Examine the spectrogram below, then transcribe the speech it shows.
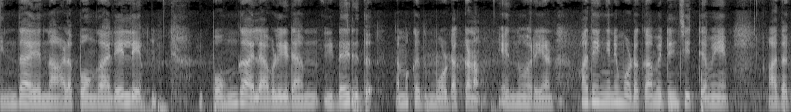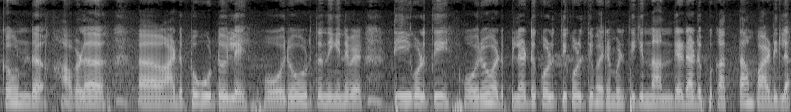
എന്തായാലും നാളെ പൊങ്കാലയല്ലേ? ഈ അവൾ ഇടാൻ ഇടരുത്. നമുക്കത് മുടക്കണം എന്ന് പറയാണ്. അതെങ്ങനെ മുടക്കാൻ പറ്റും ചിറ്റമ്മേ? അതൊക്കെ ഉണ്ട്. അവൾ അടുപ്പ് കൂട്ടൂലേ. ഓരോരുത്തരും ഇങ്ങനെ തീ കൊളുത്തി ഓരോ അടുപ്പിലായിട്ട് കൊളുത്തി കൊളുത്തി വരുമ്പോഴത്തേക്കും നന്ദയുടെ അടുപ്പ് കത്താൻ പാടില്ല.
